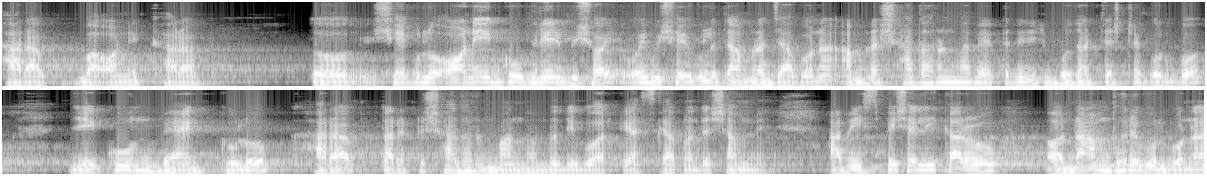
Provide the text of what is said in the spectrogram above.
খারাপ বা অনেক খারাপ। তো সেগুলো অনেক গভীরের বিষয়, ওই বিষয়গুলোতে আমরা যাব না। আমরা সাধারণভাবে একটা জিনিস বোঝার চেষ্টা করব যে কোন ব্যাংকগুলো খারাপ, তার একটা সাধারণ মানদণ্ড দিব আর কি আজকে আপনাদের সামনে। আমি স্পেশালি কারও নাম ধরে বলব না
